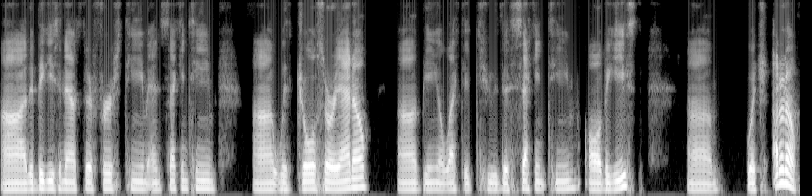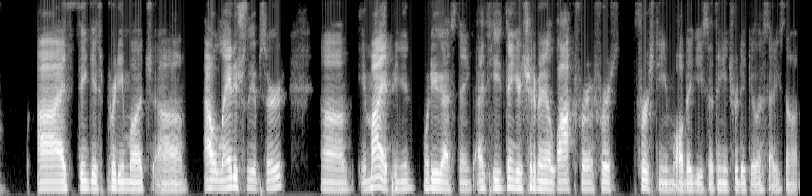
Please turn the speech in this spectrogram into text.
Uh, the Big East announced their first team and second team uh, with Joel Soriano uh, being elected to the second team All Big East, um, which I don't know. I think is pretty much uh, outlandishly absurd, um, in my opinion. What do you guys think? I think it should have been a lock for a first first team All Big East. I think it's ridiculous that he's not.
